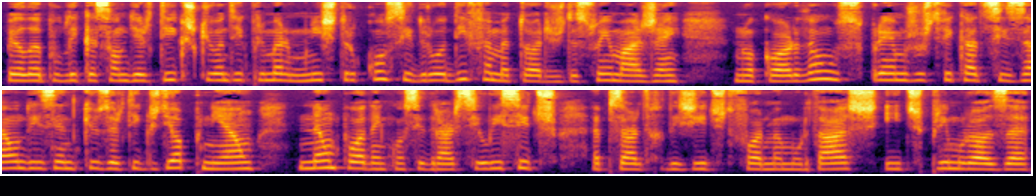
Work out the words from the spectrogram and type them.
pela publicação de artigos que o antigo Primeiro-Ministro considerou difamatórios da sua imagem. No acórdão, o Supremo justifica a decisão dizendo que os artigos de opinião não podem considerar-se ilícitos, apesar de redigidos de forma mordaz e desprimorosa.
